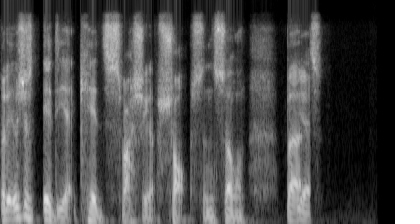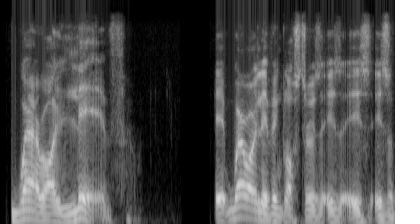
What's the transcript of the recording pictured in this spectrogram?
But it was just idiot kids smashing up shops and so on. But yeah. where I live, it, where I live in Gloucester is, is is is a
